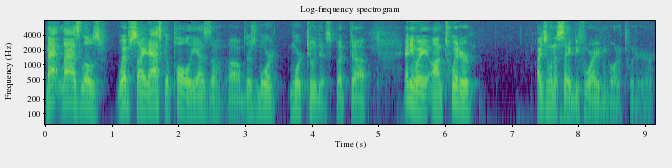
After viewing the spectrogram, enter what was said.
Matt Laslo's website, Ask a Poll. He has the uh, there's more more to this. But uh, anyway, on Twitter, I just want to say before I even go to Twitter here,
